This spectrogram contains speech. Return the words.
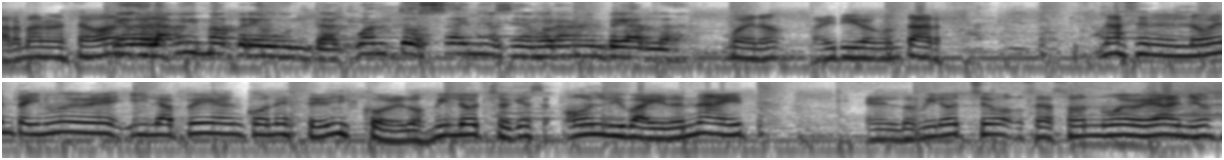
armaron esta Te hago la banda. misma pregunta. ¿Cuántos años se demoraron en pegarla? Bueno, ahí te iba a contar. Nacen en el 99 y la pegan con este disco de 2008 que es Only by the Night. En el 2008, o sea, son nueve años.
